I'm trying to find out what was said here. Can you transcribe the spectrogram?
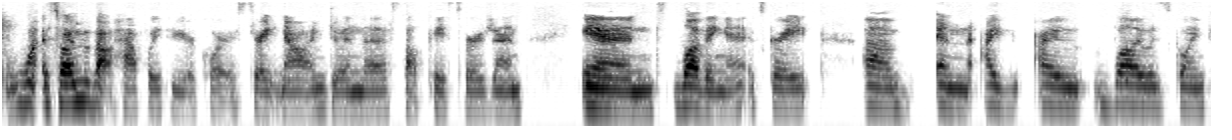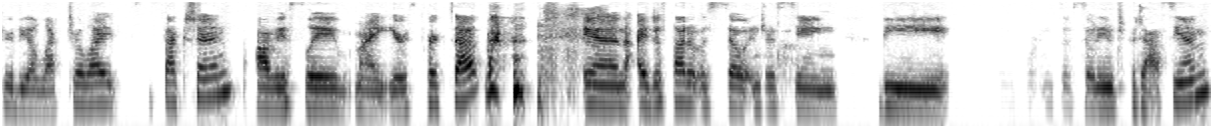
so I'm about halfway through your course right now. I'm doing the self-paced version and loving it. It's great. Um, and I, I, while I was going through the electrolytes section, obviously my ears perked up, and I just thought it was so interesting the importance of sodium to potassium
